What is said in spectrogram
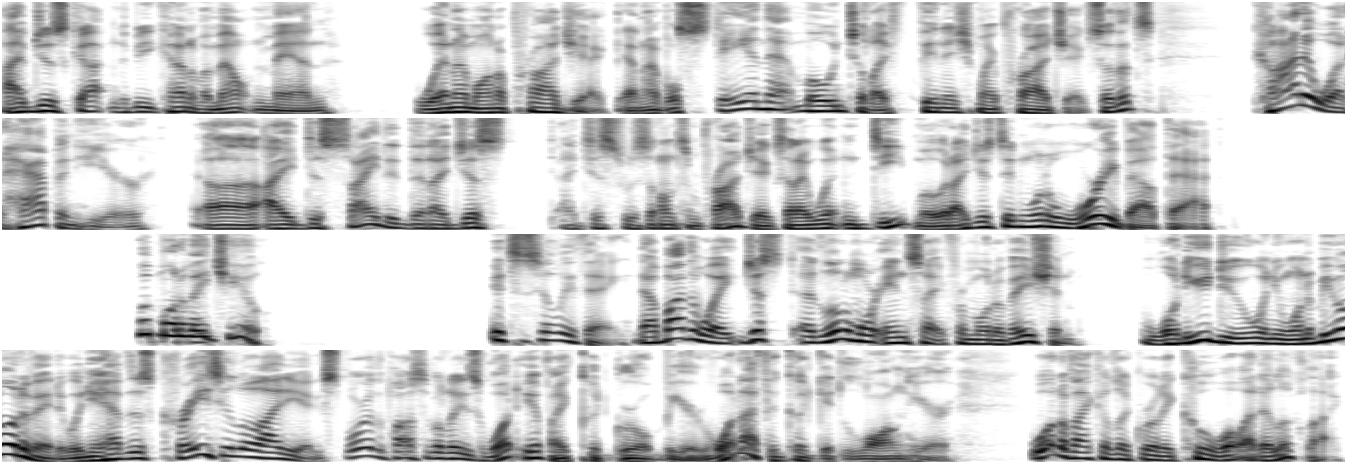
I've just gotten to be kind of a mountain man when I'm on a project. And I will stay in that mode until I finish my project. So that's kind of what happened here. Uh, I decided that I just I just was on some projects and I went in deep mode. I just didn't want to worry about that. What motivates you? It's a silly thing. Now, by the way, just a little more insight for motivation. What do you do when you want to be motivated? When you have this crazy little idea, explore the possibilities. What if I could grow a beard? What if I could get long hair? What if I could look really cool? What would I look like?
